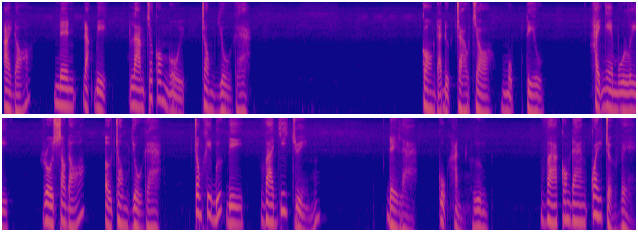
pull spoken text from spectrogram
ai đó nên đặc biệt làm cho con ngồi trong yoga. Con đã được trao cho mục tiêu. Hãy nghe Muli, rồi sau đó ở trong yoga trong khi bước đi và di chuyển đây là cuộc hành hương và con đang quay trở về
